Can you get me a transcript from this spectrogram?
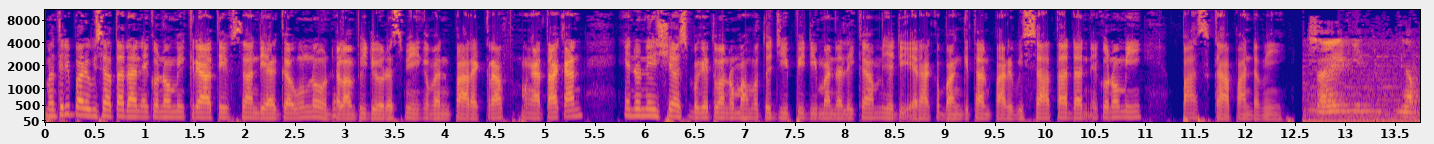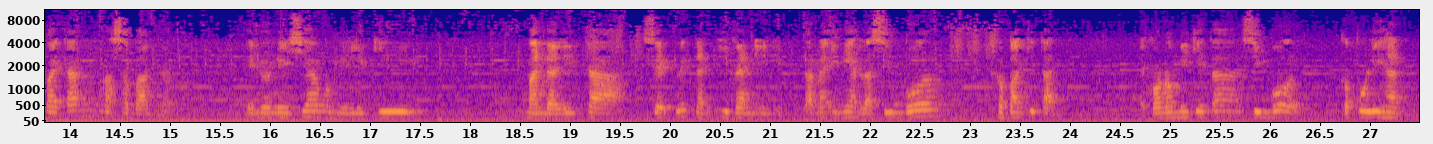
Menteri Pariwisata dan Ekonomi Kreatif Sandiaga Uno dalam video resmi Kemenparekraf mengatakan Indonesia sebagai tuan rumah MotoGP di Mandalika menjadi era kebangkitan pariwisata dan ekonomi pasca pandemi. Saya ingin menyampaikan rasa bangga. Indonesia memiliki Mandalika sirkuit dan event ini karena ini adalah simbol kebangkitan ekonomi kita, simbol kepulihan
